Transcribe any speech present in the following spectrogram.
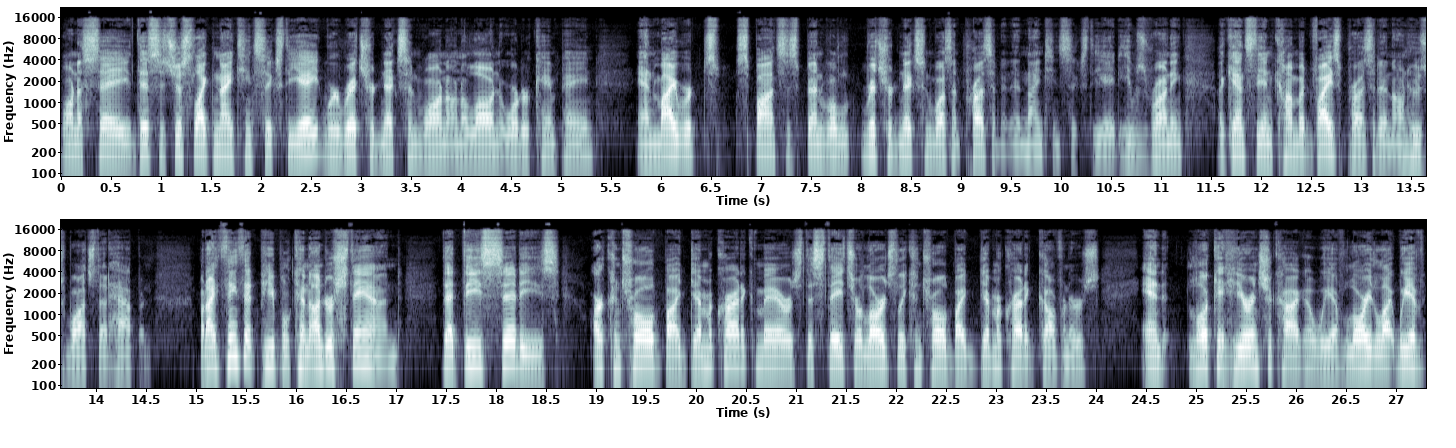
want to say this is just like 1968, where Richard Nixon won on a law and order campaign. And my response has been well, Richard Nixon wasn't president in 1968. He was running against the incumbent vice president on whose watch that happened. But I think that people can understand that these cities are controlled by Democratic mayors. The states are largely controlled by Democratic governors. And look at here in Chicago, we have Lori Light. We have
